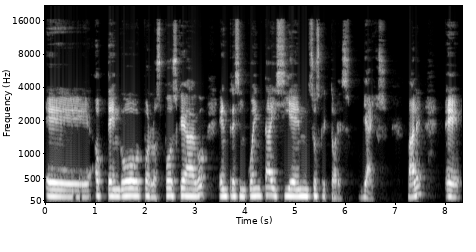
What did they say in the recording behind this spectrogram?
eh, obtengo por los posts que hago entre 50 y 100 suscriptores diarios, ¿vale? Eh,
